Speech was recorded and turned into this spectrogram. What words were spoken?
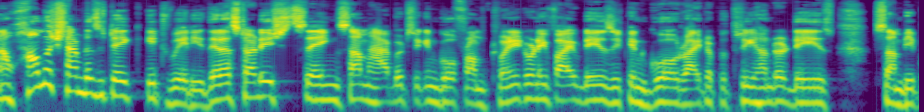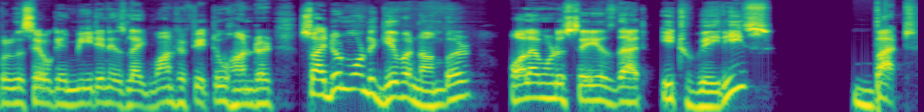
Now, how much time does it take? It varies. There are studies saying some habits you can go from 20, 25 days, you can go right up to 300 days. Some people will say, okay, median is like 150, 200. So I don't want to give a number. All I want to say is that it varies. But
